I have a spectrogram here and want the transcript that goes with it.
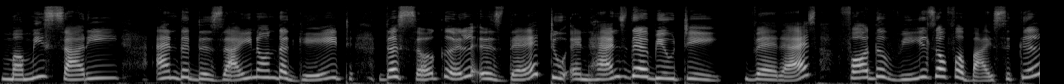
Mummy's sari and the design on the gate, the circle is there to enhance their beauty. Whereas for the wheels of a bicycle,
